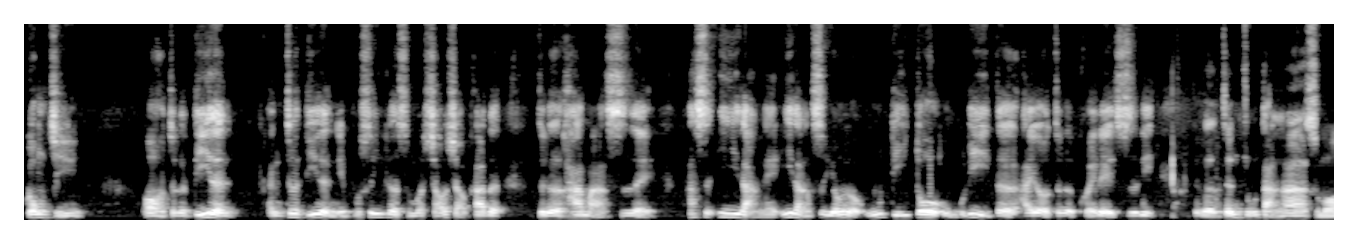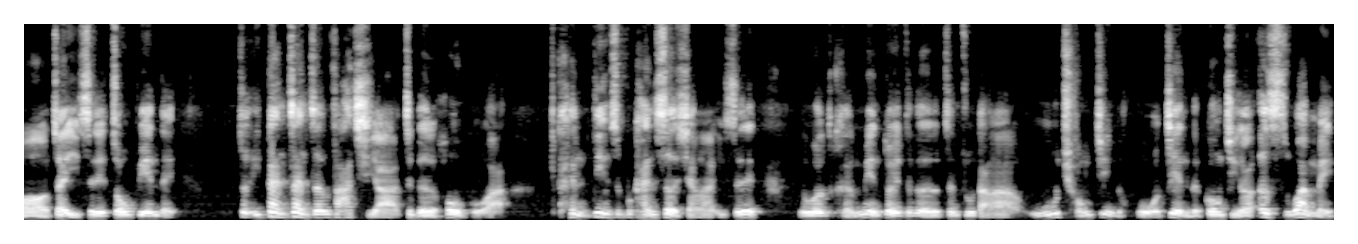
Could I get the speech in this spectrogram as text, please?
攻击哦，这个敌人，你这个敌人也不是一个什么小小咖的这个哈马斯诶，他是伊朗诶，伊朗是拥有无敌多武力的，还有这个傀儡势力，这个真主党啊什么在以色列周边的，这一旦战争发起啊，这个后果啊肯定是不堪设想啊，以色列。如果可能面对这个珍珠党啊，无穷尽的火箭的攻击啊，二十万枚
